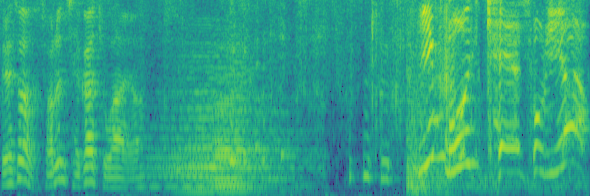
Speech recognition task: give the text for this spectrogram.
그래서 저는 제가 좋아요. 이 뭔 개소리야?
